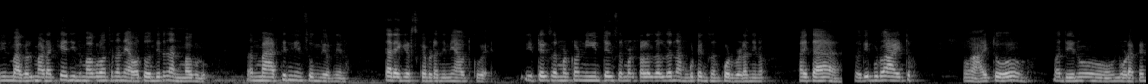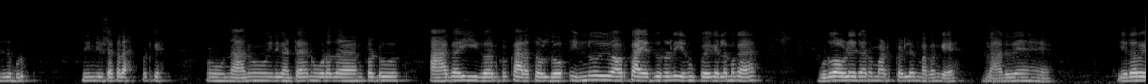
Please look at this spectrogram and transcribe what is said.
ನಿನ್ನ ಮಗಳು ಮಾಡೋಕ್ಕೆ ನಿನ್ನ ಮಗಳು ಅಂತ ನಾನು ಯಾವತ್ತೂ ಒಂದಿರ ನನ್ನ ಮಗಳು. ನಾನು ಮಾಡ್ತೀನಿ, ನೀನು ಸುಮ್ಮನೆ ನೀನು. ತಲೆ ಕೆಡ್ಸ್ಕೊಬೇಡ ನೀನು ಯಾವ್ದಕ್ಕೂ ಈ ಟೆನ್ಷನ್ ಮಾಡ್ಕೊಂಡು, ನೀನು ಟೆನ್ಷನ್ ಮಾಡ್ಕೊಳ್ಳೋದಲ್ಲ ನಮಗೂ ಟೆನ್ಷನ್ ಕೊಡಬೇಡ ನೀನು. ಆಯಿತಾ? ಸರಿ ಬಿಡು, ಆಯಿತು. ಆಯಿತು. ಮತ್ತೇನು ನೋಡೋಕ್ಕಾಗಿದೆ ಬಿಡು. ನೀನು ಇಷ್ಟಕ್ಕಲ್ಲ ಒಟ್ಟಿಗೆ. ನಾನು ಇಲ್ಲಿ ಗಂಟ ನೋಡೋದ ಅಂದ್ಕೊಂಡು ಆಗ ಈಗ ಅಂದ್ಕೊಂಡು ಕಾಲ ತೊಳೆದು, ಇನ್ನೂ ಅವ್ರು ಕಾಯೋದ್ರಲ್ಲಿ ಏನು ಉಪಯೋಗ ಇಲ್ಲ ಮಗ. ಬಿಡು ಅವಳು ಏನಾದ್ರು ಮಾಡ್ಕೊಳ್ಳಿ ಮಗನಿಗೆ. ನಾನುವೇ ಏನಾರು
